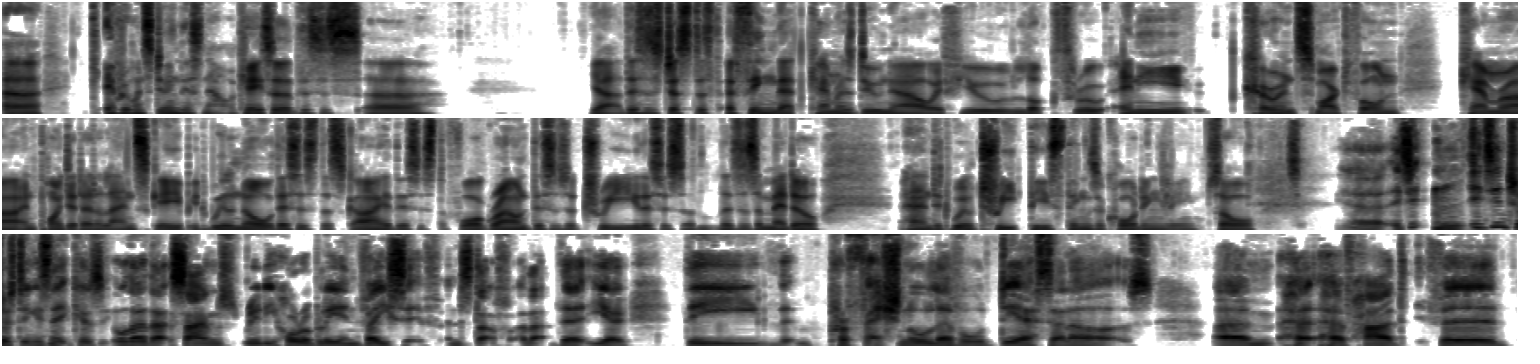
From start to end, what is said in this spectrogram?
uh, everyone's doing this now. Okay, so this is. Uh, yeah, this is just a, a, thing that cameras do now. If you look through any current smartphone camera and point it at a landscape, it will know this is the sky, this is the foreground, this is a tree, this is a this is a meadow, and it will treat these things accordingly. So. Yeah, it's it's interesting, isn't it? Because although that sounds really horribly invasive and stuff, that the you know the, the professional level DSLRs um, ha- have had for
